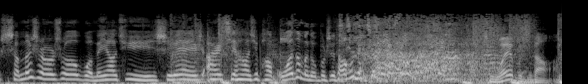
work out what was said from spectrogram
什么时候说我们要去十月二十七号去跑？我怎么都不知道呢？我也不知道啊。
